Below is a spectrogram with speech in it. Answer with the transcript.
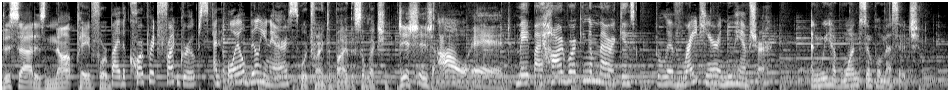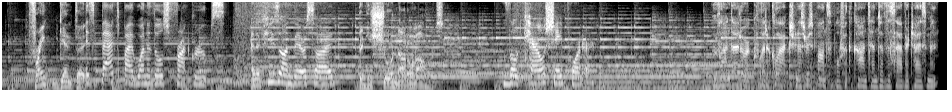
This ad is not paid for by the corporate front groups and oil billionaires who are trying to buy this election. This is our ad. Made by hardworking Americans who live right here in New Hampshire. And we have one simple message. Frank Guinta is backed by one of those front groups. And if he's on their side, then he's sure not on ours. Vote Carol Shea Porter. MoveOn.org political action is responsible for the content of this advertisement.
